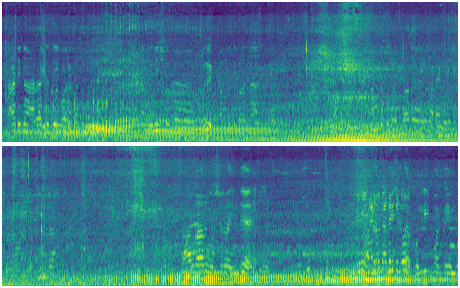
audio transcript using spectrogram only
ನಾಡಿನ ಆರಾಧ್ಯ ದೈವ ಶರಣ ವೀರೇಶ್ವರ ದಂಪತಿಗಳನ್ನು ದಂಪತಿಗಳ ಪಾದ ನಮಸ್ಕರಿಸುತ್ತಾ ಸಾವಿರಾರು ವರ್ಷಗಳ ಹಿಂದೆ ಆಂಧ್ರ ಪ್ರದೇಶದ ಕೊಲ್ಲಿಪಾಕ ಎಂಬ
